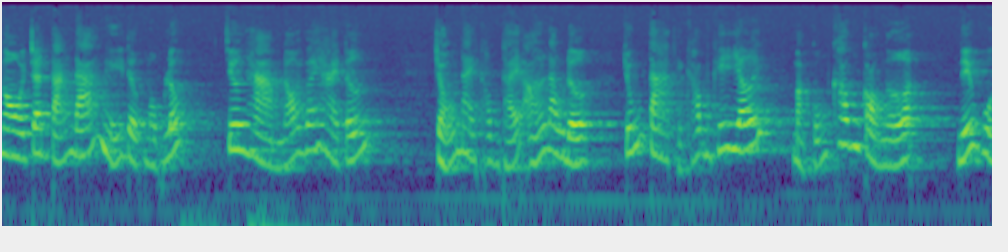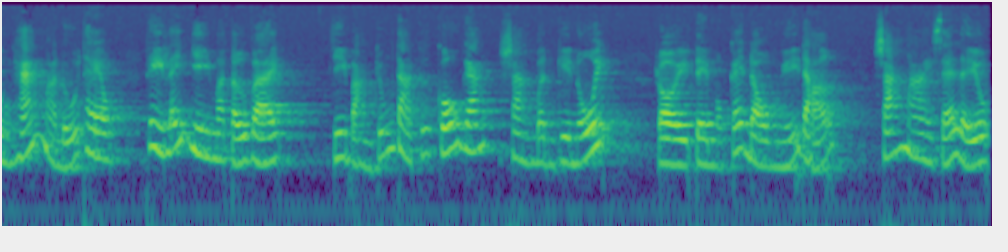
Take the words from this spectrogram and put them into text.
Ngồi trên tảng đá nghỉ được một lúc Trương Hàm nói với hai tướng Chỗ này không thể ở lâu được. Chúng ta thì không khí giới, Mà cũng không còn ngựa. Nếu quân Hán mà đuổi theo, Thì lấy gì mà tự vệ? Chỉ bằng chúng ta cứ cố gắng sang bên kia núi, Rồi tìm một cái đồn nghỉ đỡ. Sáng mai sẽ liệu.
